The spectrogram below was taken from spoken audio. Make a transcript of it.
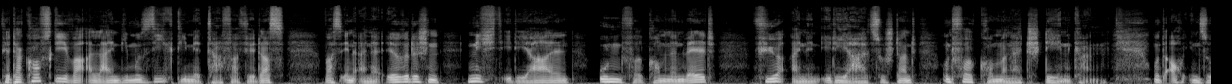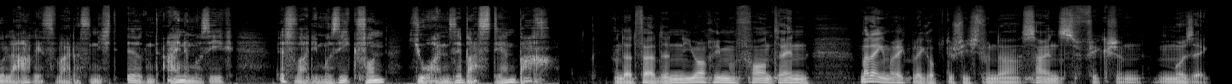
Für Tarkowski war allein die Musik die Metapher für das, was in einer irdischen, nicht idealen, unvollkommenen Welt für einen Idealzustand und Vollkommenheit stehen kann. Und auch in Solaris war das nicht irgendeine Musik, es war die Musik von Johann Sebastian Bach. Und dat war den Joachim Fontaine mat engem Reblick op d'Geschicht vun der Science Fiction Musik.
